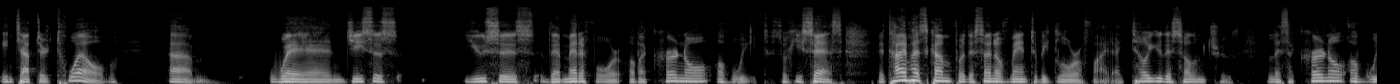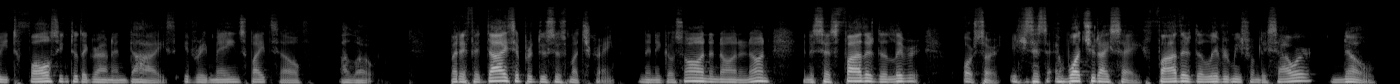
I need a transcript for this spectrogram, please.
in chapter 12 um, when Jesus uses the metaphor of a kernel of wheat. So he says, The time has come for the Son of Man to be glorified. I tell you the solemn truth. Unless a kernel of wheat falls into the ground and dies, it remains by itself alone. But if it dies, it produces much grain. And then it goes on and on and on. And it says, Father, deliver, or sorry, he says, And what should I say? Father, deliver me from this hour? No,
